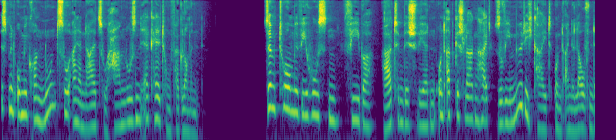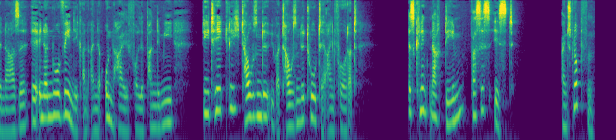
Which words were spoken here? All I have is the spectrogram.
ist mit Omikron nun zu einer nahezu harmlosen Erkältung verglommen. Symptome wie Husten, Fieber, Atembeschwerden und Abgeschlagenheit sowie Müdigkeit und eine laufende Nase erinnern nur wenig an eine unheilvolle Pandemie, die täglich Tausende über Tausende Tote einfordert. Es klingt nach dem, was es ist. Ein Schnupfen.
